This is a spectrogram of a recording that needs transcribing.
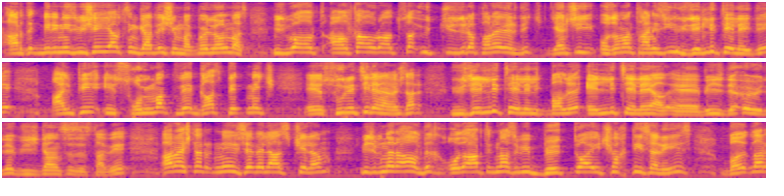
Artık biriniz bir şey yapsın kardeşim bak böyle olmaz. Biz bu 6 avro atsa 300 lira para verdik. Gerçi o zaman tanesi 150 TL'ydi. Alp'i e, soymak ve gasp etmek e, suretiyle arkadaşlar 150 TL'lik balığı 50 TL'ye al. E, biz de öyle vicdansızız tabi. Araçlar neyse velası kelam. Biz bunları aldık. O da artık nasıl bir bedduayı çaktıysa reis. Balıklar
